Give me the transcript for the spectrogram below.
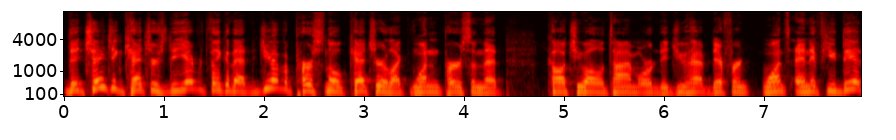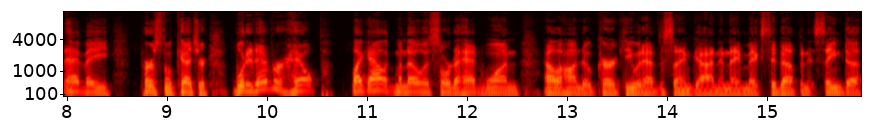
Did changing catchers? Do you ever think of that? Did you have a personal catcher, like one person that caught you all the time, or did you have different ones? And if you did have a personal catcher, would it ever help like Alek Manoah sort of had one Alejandro Kirk, he would have the same guy, and then they mixed it up, and it seemed to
